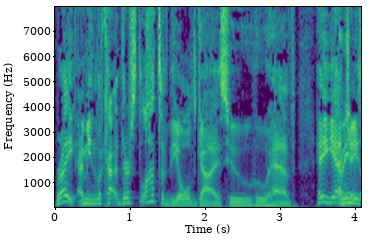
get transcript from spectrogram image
right. I mean, look how there's lots of the old guys who who have. Hey, yeah, I mean, Jay's,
